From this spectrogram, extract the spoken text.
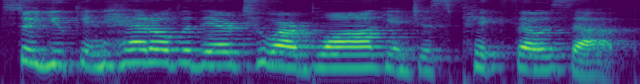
So you can head over there to our blog and just pick those up.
